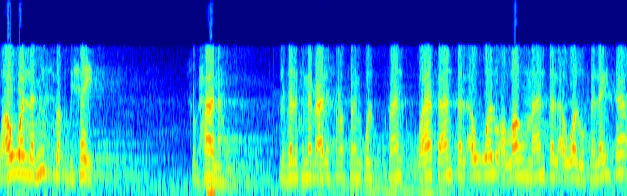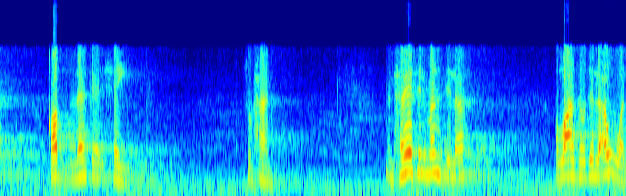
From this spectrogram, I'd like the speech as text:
وأول لم يسبق بشيء. سبحانه. لذلك النبي عليه الصلاة والسلام يقول فأنت الأول اللهم أنت الأول فليس قبلك شيء. سبحانه. من حيث المنزلة الله عز وجل أول.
